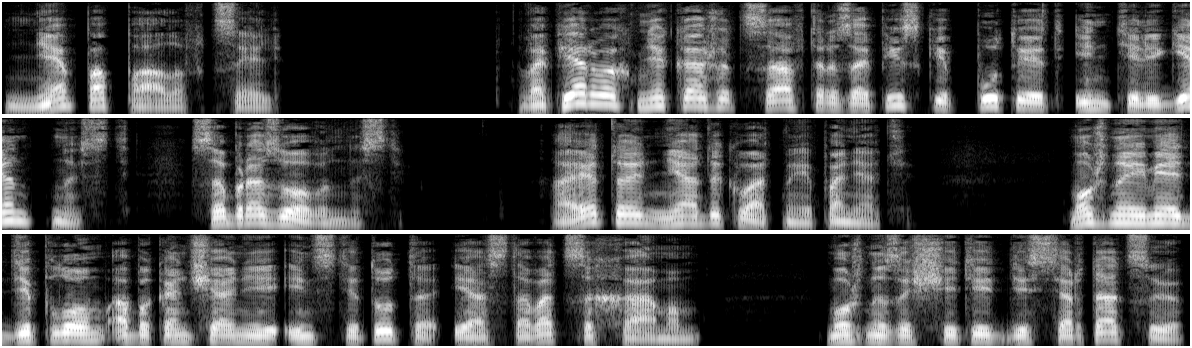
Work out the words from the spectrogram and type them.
не попала в цель. Во-первых, мне кажется, автор записки путает интеллигентность с образованностью. А это неадекватные понятия. Можно иметь диплом об окончании института и оставаться хамом. Можно защитить диссертацию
